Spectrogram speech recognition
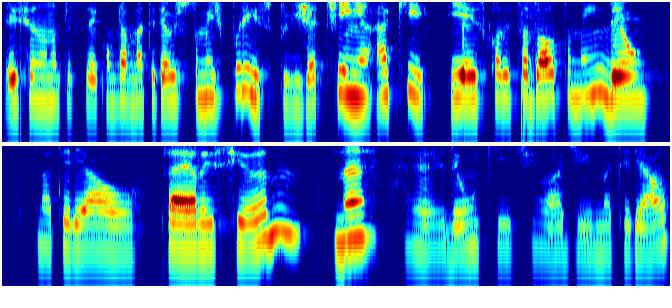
esse ano eu não precisei comprar material justamente por isso, porque já tinha aqui. E a escola estadual também deu material para ela esse ano, né? É, deu um kit lá de material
